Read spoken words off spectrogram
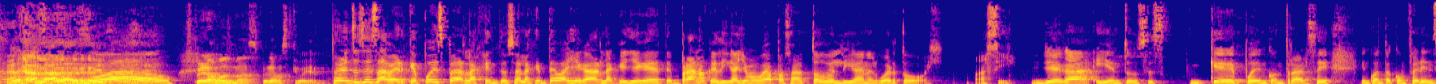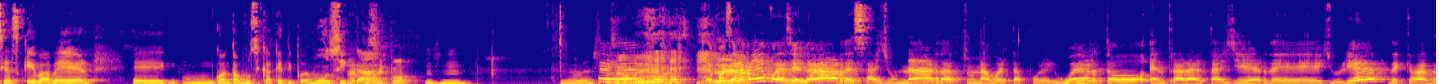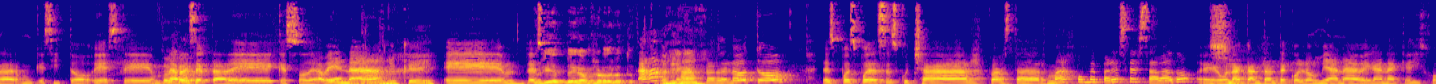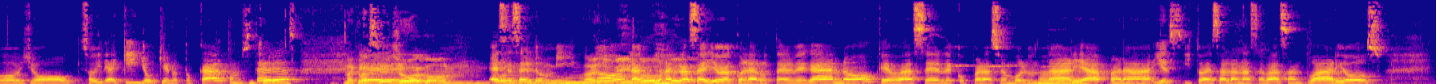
wow. Esperamos más, esperamos que vayan. Pero entonces, a ver, ¿qué puede esperar la gente? O sea, la gente va a llegar, la que llegue temprano, que diga, yo me voy a pasar todo el día en el huerto hoy. Así. Llega y entonces, ¿qué puede encontrarse en cuanto a conferencias? ¿Qué va a haber? Eh, en cuanto a música, ¿qué tipo de Me música? anticipo. Ver. Pues en la mañana. Pues a la llega- mañana puedes llegar, desayunar, darte una vuelta por el huerto, entrar al taller de Juliet, de que vas a dar un quesito, este, Un la taller. receta de queso de avena. Ok. Eh, Juliet Vegan Flor de Loto. Ajá, en Flor de Loto. Después puedes escuchar, va a estar Majo, me parece, el sábado, eh, una cantante colombiana vegana que dijo, yo soy de aquí, yo quiero tocar con ustedes. Una clase de Eh, yoga con... Ese con- es el domingo, Ah, el domingo, la- una clase de yoga con la ruta del vegano, que va a ser de cooperación voluntaria para, y, es- y toda esa lana se va a santuarios.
